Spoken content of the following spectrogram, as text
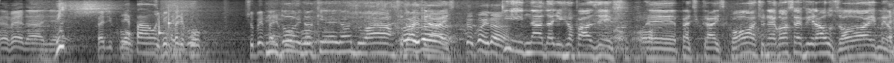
É verdade. É. Pé de coco. Trepar onde? Subindo Pé de coco. Subindo pé de coco. Doido, aqui é Irã Duarte, Oi, Irã. Que nada de fazer, é, praticar esporte, o negócio é virar o zóio, meu.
